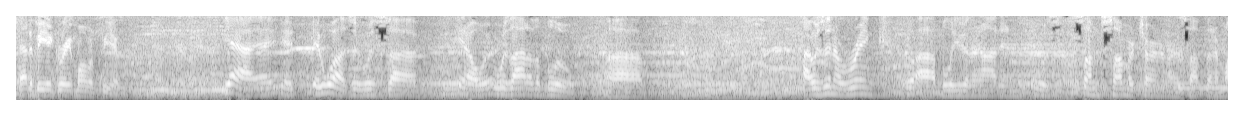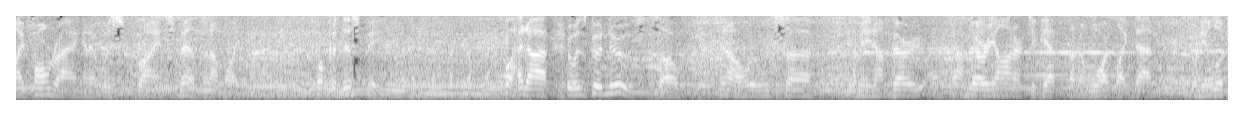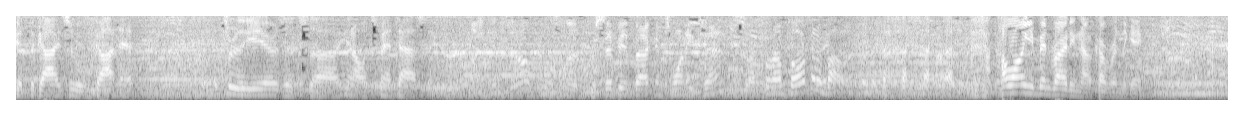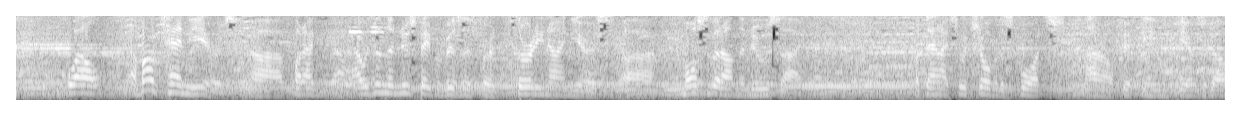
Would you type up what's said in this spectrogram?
that'd be a great moment for you. Yeah, it, it was. It was, uh, you know, it was out of the blue. I was in a rink, uh, believe it or not, and it was some summer tournament or something, and my phone rang, and it was Brian Smith, and I'm like, what could this be? but uh, it was good news. So, you know, it was. Uh, I mean, I'm very, I'm very honored to get an award like that. When you look at the guys who have gotten it through the years, it's, uh, you know, it's fantastic. Mike himself was a recipient back in 2010. So that's what I'm talking about. How long have you been writing now, covering the game? Well, about 10 years. Uh, but I, I was in the newspaper business for 39 years, uh, most of it on the news side. But then I switched over to sports, I don't know, 15 years ago.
